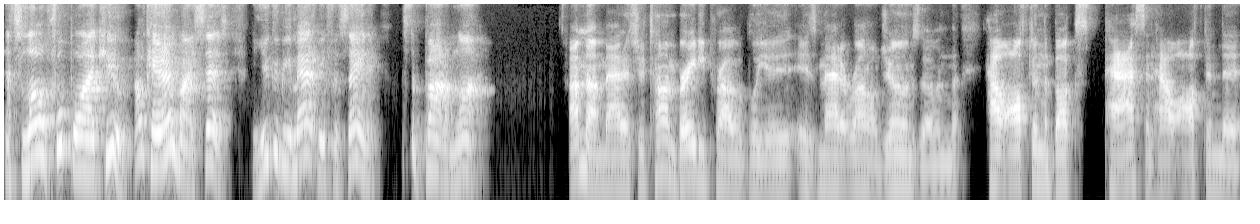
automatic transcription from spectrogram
That's low football IQ. I don't care what anybody says. And you could be mad at me for saying it. It's the bottom line. I'm not mad at you. Tom Brady probably is mad at Ronald Jones though, and how often the Bucs pass and how often the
